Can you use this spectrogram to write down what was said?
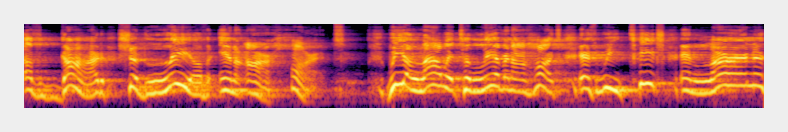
of God should live in our hearts. We allow it to live in our hearts as we teach and learn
